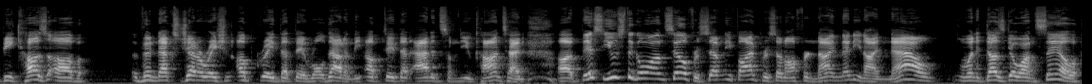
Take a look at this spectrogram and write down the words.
because of the next generation upgrade that they rolled out and the update that added some new content. Uh, this used to go on sale for 75% off for $9.99. Now, when it does go on sale,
